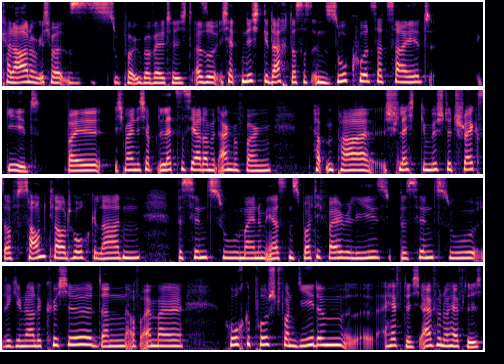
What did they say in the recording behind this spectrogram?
keine Ahnung, ich war super überwältigt. Also ich hätte nicht gedacht, dass das in so kurzer Zeit geht, weil ich meine, ich habe letztes Jahr damit angefangen, habe ein paar schlecht gemischte Tracks auf SoundCloud hochgeladen, bis hin zu meinem ersten Spotify-Release, bis hin zu regionale Küche, dann auf einmal hochgepusht von jedem. Äh, heftig, einfach nur heftig.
